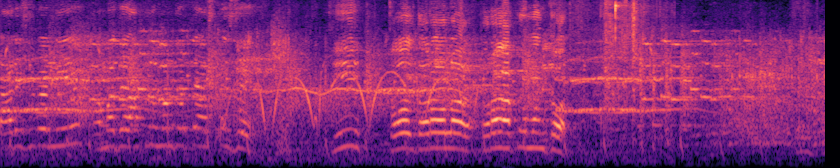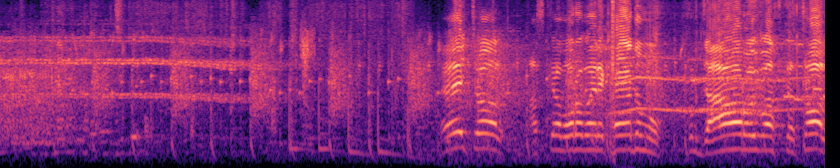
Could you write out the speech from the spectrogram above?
লাড়ি শুটা নিয়ে আমাদের আক্রমণ করতে আসতেছে। কি? চল তোরা হলো তোরা আক্রমণ কর। এই চল আজকে বড় বাইরে খাইয়ে দেবো। তোর যাওয়ার ওই আজকে চল।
